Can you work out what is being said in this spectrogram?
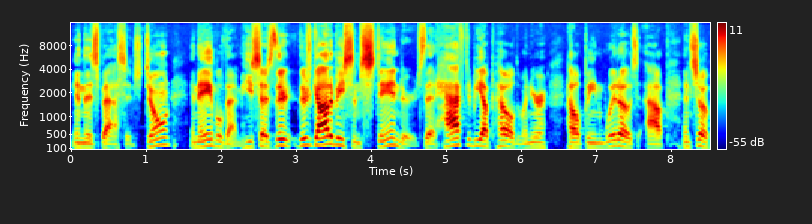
in this passage. Don't enable them. He says there, there's got to be some standards that have to be upheld when you're helping widows out. And so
